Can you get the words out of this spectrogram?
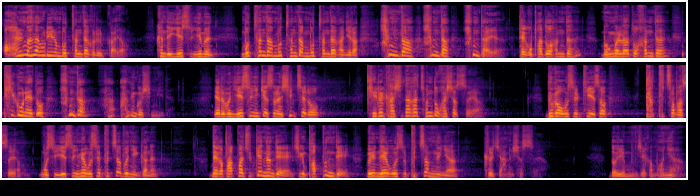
얼마나 우리는 못한다 그럴까요? 근데 예수님은 못한다, 못한다, 못한다가 아니라 한다, 한다, 한다야. 배고파도 한다, 목말라도 한다, 피곤해도 한다 하는 것입니다. 여러분, 예수님께서는 실제로 길을 가시다가 전도하셨어요. 누가 옷을 뒤에서 딱 붙여봤어요. 옷을, 예수님의 옷을 붙잡으니까는 내가 바빠 죽겠는데, 지금 바쁜데 왜 내 옷을 붙잡느냐? 그러지 않으셨어요. 너의 문제가 뭐냐?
